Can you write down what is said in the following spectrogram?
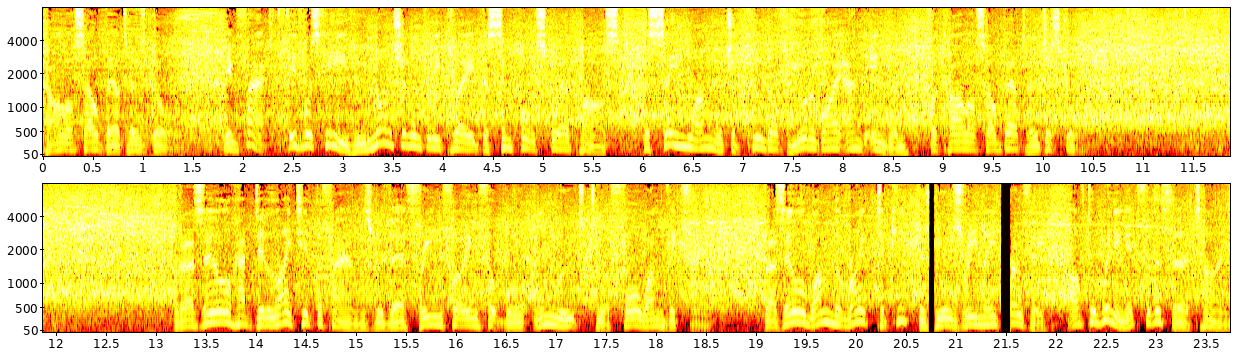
Carlos Alberto's goal. In fact, it was he who nonchalantly played the simple square pass, the same one which had killed off Uruguay and England for Carlos Alberto to score. Brazil had delighted the fans with their free-flowing football en route to a 4-1 victory. Brazil won the right to keep the Jules Rimet trophy after winning it for the third time,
